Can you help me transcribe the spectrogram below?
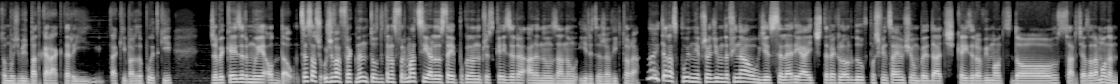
to musi być bad charakter i taki bardzo płytki żeby Kaiser mu je oddał. Cesarz używa fragmentów do transformacji, ale zostaje pokonany przez Kaisera, Arenę Zaną i rycerza Wiktora. No i teraz płynnie przechodzimy do finału, gdzie Celeria i czterech lordów poświęcają się, by dać Kaiserowi moc do starcia z Aramonem.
